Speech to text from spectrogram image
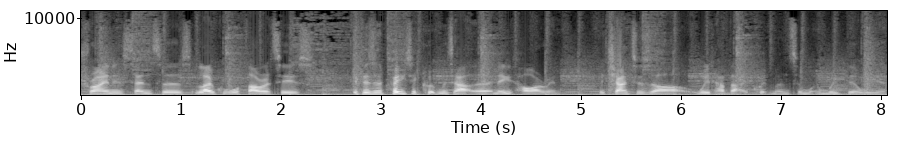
training centres, local authorities. If there's a piece of equipment out there that needs hiring, the chances are we'd have that equipment and we'd deal with you.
